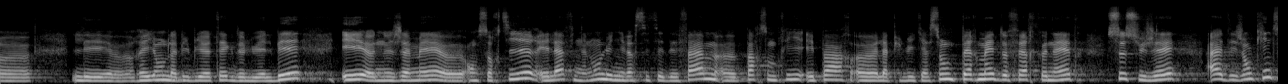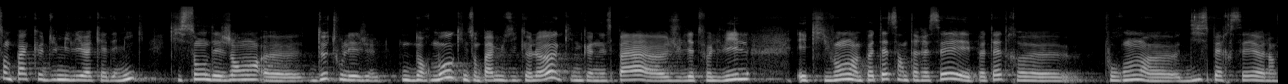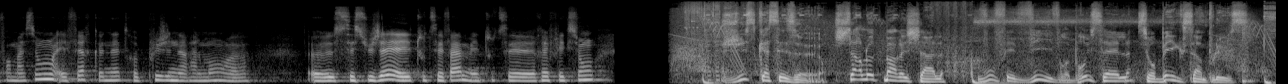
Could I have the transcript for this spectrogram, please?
les euh, rayons de la bibliothèque de l'ULB et euh, ne jamais euh, en sortir. Et là, finalement, l'Université des femmes, par son prix et par la publication, permet de faire connaître ce sujet à des gens qui ne sont pas que du milieu académique, qui sont des gens de tous les normaux, qui ne sont pas musicologues, qui ne connaissent pas Juliette Folleville et qui vont peut-être s'intéresser et peut-être pourront disperser l'information et faire connaître plus généralement ces sujets et toutes ces femmes et toutes ces réflexions. Jusqu'à 16h, Charlotte Maréchal vous fait vivre Bruxelles sur BX1 ⁇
